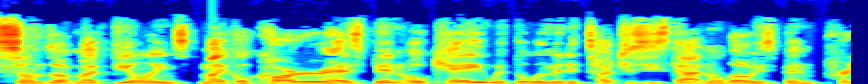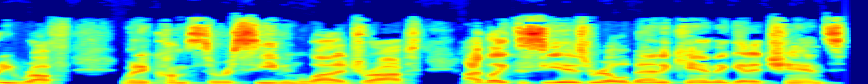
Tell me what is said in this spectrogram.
sums up my feelings. Michael Carter has been okay with the limited touches he's gotten, although he's been pretty rough when it comes to receiving a lot of drops. I'd like to see Israel Abanikanda get a chance.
